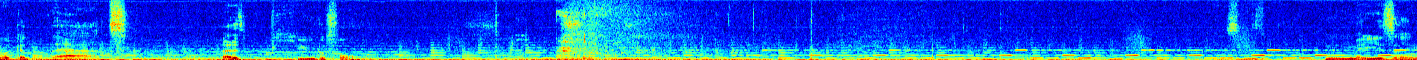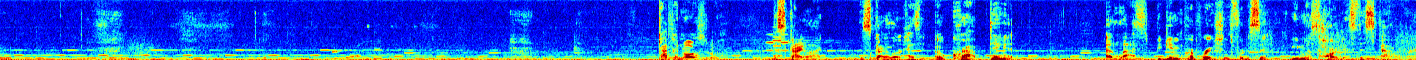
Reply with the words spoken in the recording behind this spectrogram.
Look at that. That is beautiful. This is amazing. Captain Oslo, the Skylark. The Skylark has it. Oh crap, dang it. At last, begin preparations for descent. We must harness this power.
